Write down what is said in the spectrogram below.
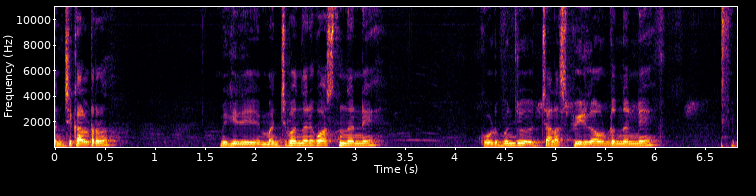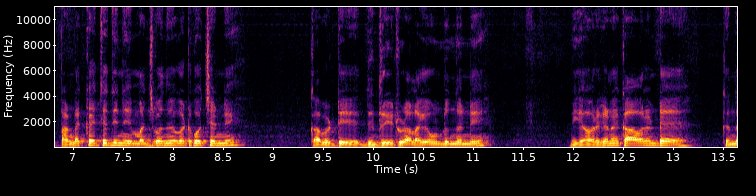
మంచి కలరు. మీకు ఇది మంచి పందానికి వస్తుందండి. కోడిపుంజు చాలా స్పీడ్గా ఉంటుందండి. ఈ పండగకి అయితే దీన్ని మంచి మందిమే కట్టుకోవచ్చండి. కాబట్టి దీని రేటు కూడా అలాగే ఉంటుందండి. మీకు ఎవరికైనా కావాలంటే కింద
